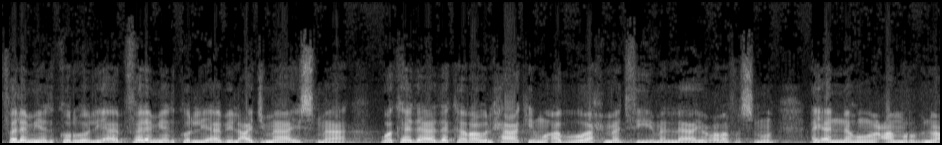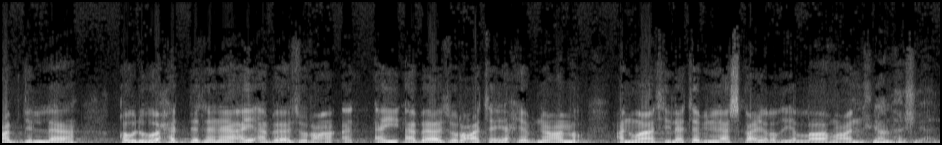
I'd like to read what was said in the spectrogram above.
فلم يذكره لأب فلم يذكر لأبي العجماء اسما وكذا ذكره الحاكم أبو أحمد في من لا يعرف اسمه أي أنه عمرو بن عبد الله قوله حدثنا أي أبا زرعة, أي أبا زرعة يحيى بن عمرو عن واثلة بن الأسقع رضي الله عنه قال الحشي يعني؟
